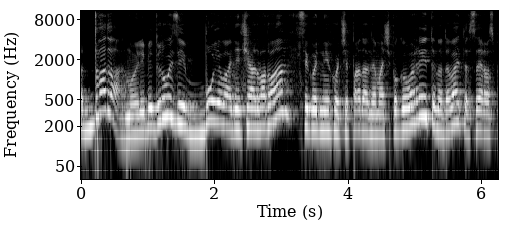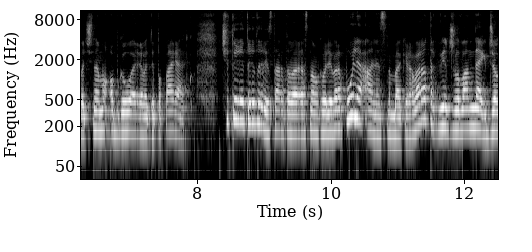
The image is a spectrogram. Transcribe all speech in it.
2-2. Мої любі друзі, бойова нічия 2-2. Сьогодні хочу про даний матч поговорити. Ну давайте все розпочнемо обговорювати по порядку. 4-3-3 стартова розстановка Ліверпуля. Алісон Бекер воротах, Вірджил Ван Дейк, Джо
